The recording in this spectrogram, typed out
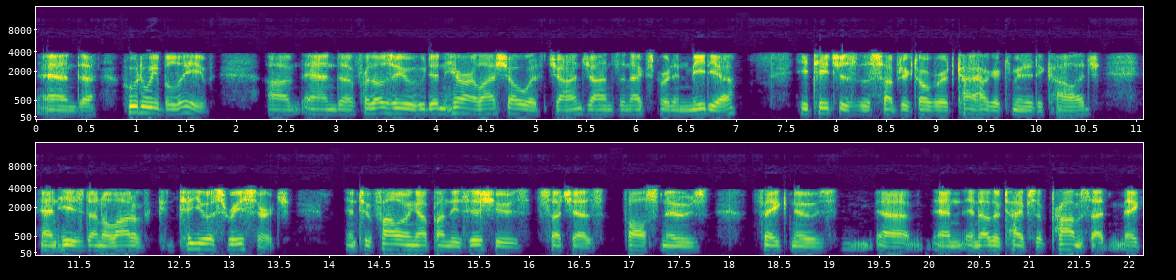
and uh, who do we believe? Um, and uh, for those of you who didn't hear our last show with John, John's an expert in media. He teaches the subject over at Cuyahoga Community College, and he's done a lot of continuous research into following up on these issues, such as false news, fake news, uh, and, and other types of problems that make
